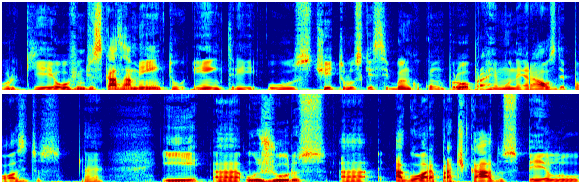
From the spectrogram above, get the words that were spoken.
porque houve um descasamento entre os títulos que esse banco comprou para remunerar os depósitos né? E uh, os juros uh, agora praticados pelo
